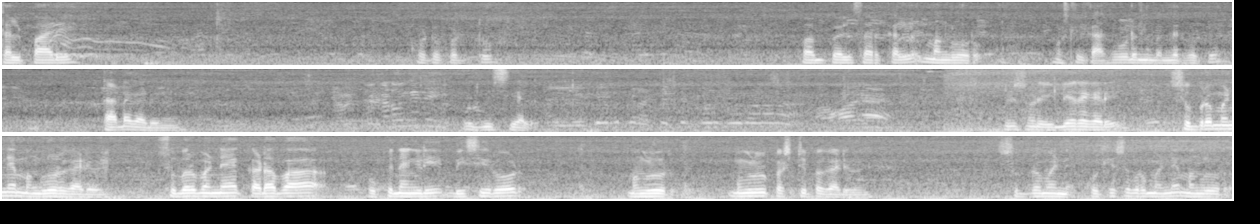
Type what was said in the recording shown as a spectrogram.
ತಲ್ಪಾಡಿ. ಕೊಟ್ಟುಕೊಟ್ಟು ಪಂಪೇಳಿ ಸರ್ಕಲ್ ಮಂಗಳೂರು ಮೋಸ್ಟ್ಲಿ ಕಾಸರಗೋಡಿಂದ ಬಂದಿರಬೇಕು. ಟಾಟಾ ಗಾಡಿ ನೀವು. ಬಿ ಸಿ ಎಲ್ ಪ್ಲೀಸ್ ನೋಡಿ, ಇಲ್ಲಿರ ಗಾಡಿ ಸುಬ್ರಹ್ಮಣ್ಯ ಮಂಗಳೂರು ಗಾಡಿ ಒಂದು. Subrahmanya Kadaba Uppinangady B C road Mangaluru Mangaluru ಟಿಪ್ಪ ಗಾಡಿ ಒಂದು. ಸುಬ್ರಹ್ಮಣ್ಯ ಕುಕ್ಕೆ ಸುಬ್ರಹ್ಮಣ್ಯ ಮಂಗಳೂರು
